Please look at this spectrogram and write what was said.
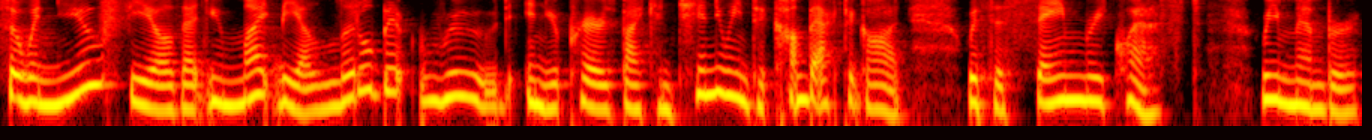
So when you feel that you might be a little bit rude in your prayers by continuing to come back to God with the same request, remember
